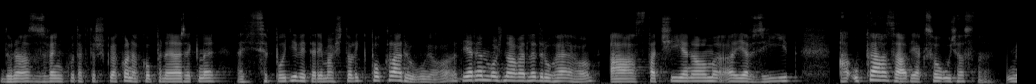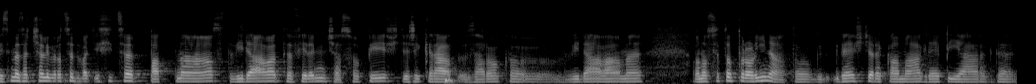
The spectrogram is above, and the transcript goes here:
do nás zvenku tak trošku jako nakopne a řekne, a se podívej, tady máš tolik pokladů, jo? jeden možná vedle druhého a stačí jenom je vzít a ukázat, jak jsou úžasné. My jsme začali v roce 2015 vydávat firmní časopis, čtyřikrát za rok eh, vydáváme ono se to prolíná, to, kde je ještě reklama, kde je PR, kde,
